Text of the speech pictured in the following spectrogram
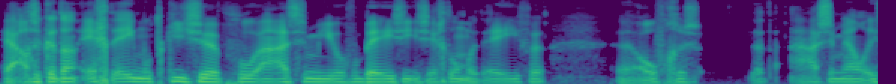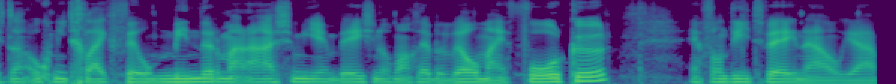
ja, als ik er dan echt één moet kiezen voor ASMI of Bezi, is echt om het even. Uh, overigens, dat ASML is dan ook niet gelijk veel minder, maar ASMI en Bezi nogmaals hebben wel mijn voorkeur. En van die twee, nou ja,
